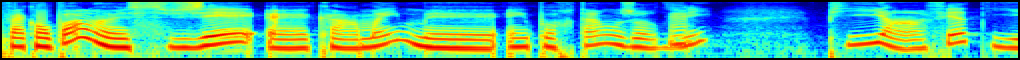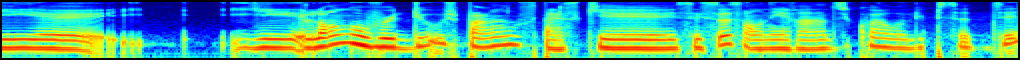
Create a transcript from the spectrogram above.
Fait qu'on parle d'un sujet quand même important aujourd'hui. Mm. Puis en fait, il est, il est long overdue, je pense, parce que c'est ça, on est rendu quoi au l'épisode 10?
